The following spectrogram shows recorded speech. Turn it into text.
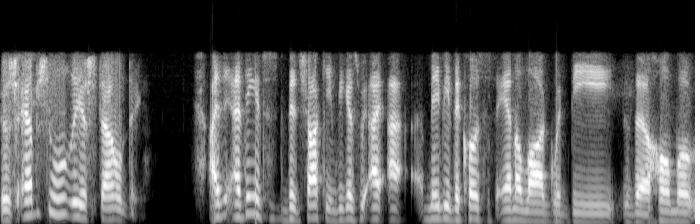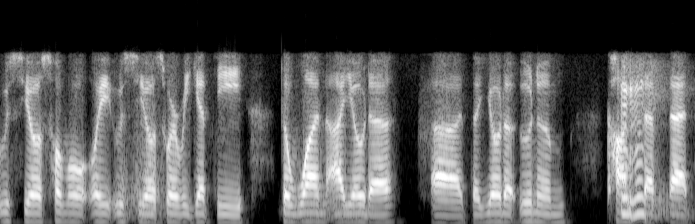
It was absolutely astounding. I, th- I think it's a bit shocking because we, I, I, maybe the closest analog would be the homoousios, homo ousios, where we get the the one iota uh, the Iota Unum concept mm-hmm. that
